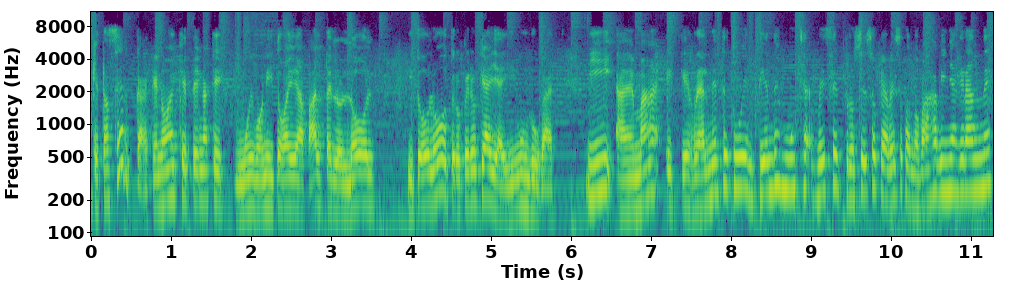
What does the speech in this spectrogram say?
que está cerca, que no es que tengas que muy bonito vaya a Palta, el LOL y todo lo otro, pero que hay ahí un lugar. Y además eh, que realmente tú entiendes muchas veces el proceso que a veces cuando vas a viñas grandes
